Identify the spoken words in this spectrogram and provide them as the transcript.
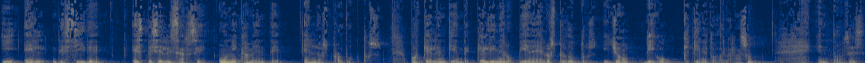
Y él decide especializarse únicamente en los productos, porque él entiende que el dinero viene de los productos y yo digo que tiene toda la razón. Entonces,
